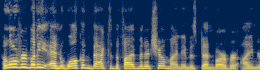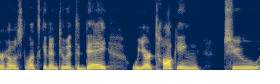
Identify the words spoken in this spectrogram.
Hello, everybody, and welcome back to the Five Minute Show. My name is Ben Barber. I am your host. Let's get into it. Today, we are talking to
